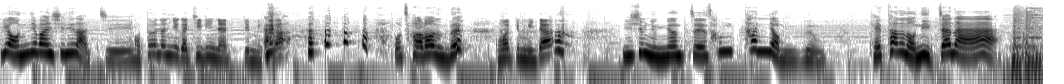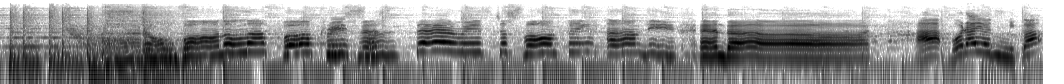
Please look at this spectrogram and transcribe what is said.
이 언니만 신이 났지. 어떤 언니가 질이 났습니까? 어, 잘하는데? 고맙습니다. 26년째 성탄연금. 개 타는 언니 있잖아. I don't want a lot for Christmas. There is just one thing I need, and I. 아, 뭐라였습니까?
